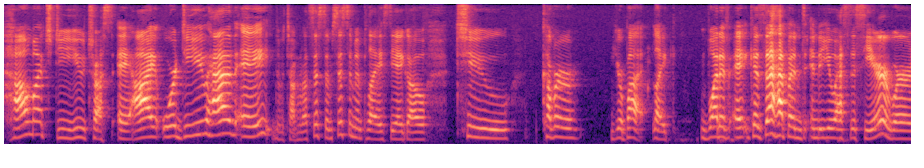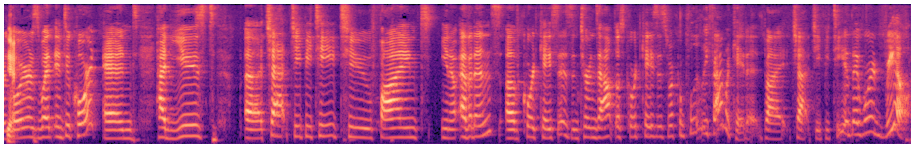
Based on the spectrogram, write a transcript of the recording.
how much do you trust AI or do you have a we're talking about system system in place, Diego, to cover your butt? Like what if because that happened in the US this year where yeah. lawyers went into court and had used uh, Chat GPT to find you know evidence of court cases, and turns out those court cases were completely fabricated by Chat GPT, and they weren't real,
